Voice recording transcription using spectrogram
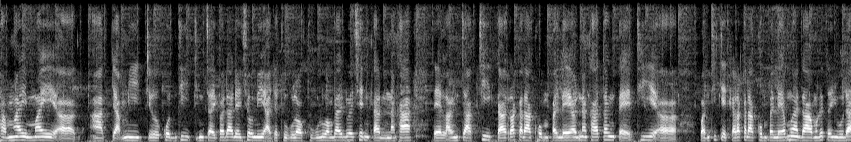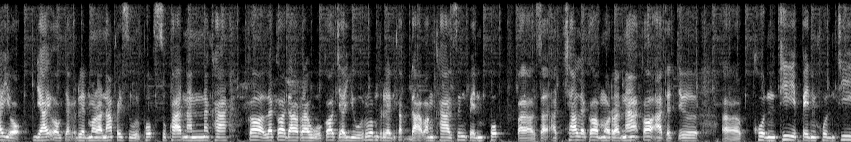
ทำให้ไม่อาจจะมีเจอคนที่จริงใจก็ได้ในช่วงนี้อาจจะถูกหลอกถูกลวงได้ด้วยเช่นกันนะคะ แต่หลังจากที่กรกฎาคมไปแล้วนะคะ ตั้งแต่ที่ วันที่ 7 กรกฎาคมไปแล้วเมื่อดาวมฤตยูได้ออกย้ายออกจากเรือนมรณะไปสู่ภพสุภาษนั้นนะคะ ก็แล้วก็ดาวราหูก็จะอยู่ร่วมเรือนกับดาวอังคาร ซึ่งเป็นภพอ่อสอัจฉริแล้วก็มรณะก็อาจจะเจอคนที่เป็นคนที่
